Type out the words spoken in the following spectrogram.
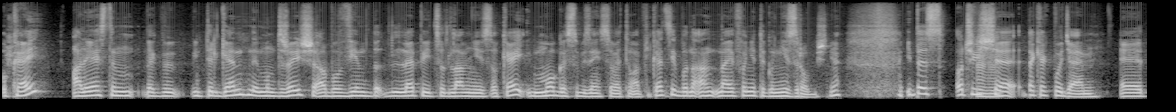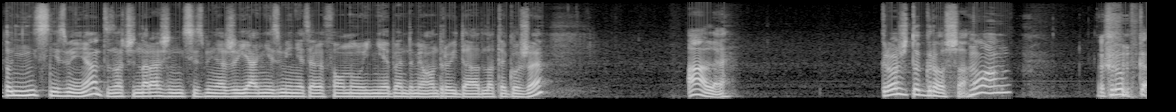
okej, ale ja jestem jakby inteligentny, mądrzejszy, albo wiem lepiej, co dla mnie jest ok i mogę sobie zainstalować tę aplikację, bo na, na iPhone'ie tego nie zrobisz, nie? I to jest oczywiście, tak jak powiedziałem, e, to nic nie zmienia, to znaczy na razie nic nie zmienia, że ja nie zmienię telefonu i nie będę miał Androida, dlatego że ale grosz do grosza, no, kropka,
